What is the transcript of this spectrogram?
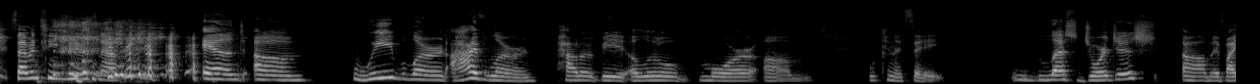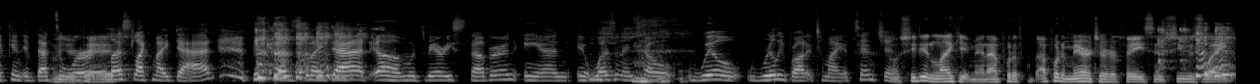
17 years now. and um we've learned i've learned how to be a little more um what can i say less georgish um if i can if that's Oh, a word dad? less like my dad because my dad um was very stubborn and it wasn't until will really brought it to my attention Oh, she didn't like it, man. I put a I put a mirror to her face, and she was like,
